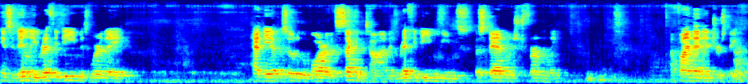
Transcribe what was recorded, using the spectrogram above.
Incidentally, Rephidim is where they had the episode of the water the second time, and Rephidim means established firmly. I find that interesting.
